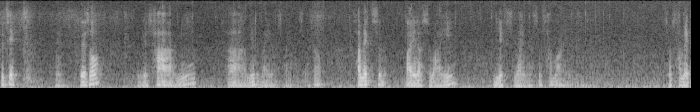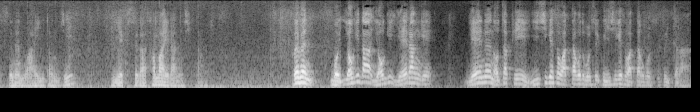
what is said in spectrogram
그렇지? 네. 그래서 이게 3이 3일 마이너스 마이너스에서 3x 마이너스 y 2x 마이너스 3y입니다. 그래서 3x는 y든지 2x가 3y라는 식 나오죠. 그러면 뭐 여기다 여기 얘랑 얘 얘는 어차피 이 식에서 왔다고도 볼 수 있고 이 식에서 왔다고 볼 수도 있잖아.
